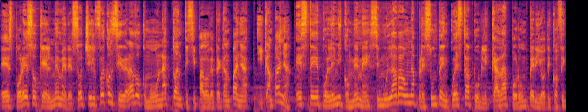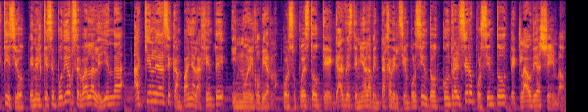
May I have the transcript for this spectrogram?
Es por eso que el meme de Xochitl fue considerado como un acto anticipado de precampaña y campaña. Este polémico meme simulaba una presunta encuesta publicada por un periódico ficticio en el que se podía observar la leyenda a quién le hace campaña la gente y no el gobierno. Por supuesto que Galvez tenía la ventaja del 100% contra el 0% de Claudia Sheinbaum.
